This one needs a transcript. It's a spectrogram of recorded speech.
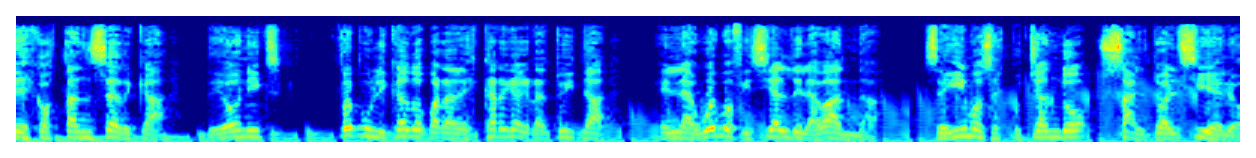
lejos tan cerca de Onyx fue publicado para descarga gratuita en la web oficial de la banda. Seguimos escuchando Salto al Cielo.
